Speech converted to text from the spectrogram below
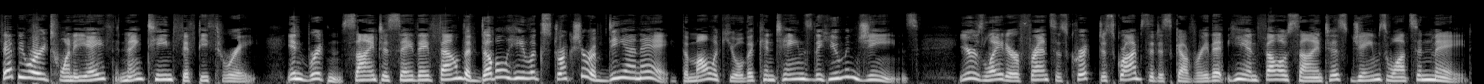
February 28, 1953. In Britain, scientists say they've found the double helix structure of DNA, the molecule that contains the human genes. Years later, Francis Crick describes the discovery that he and fellow scientist James Watson made.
